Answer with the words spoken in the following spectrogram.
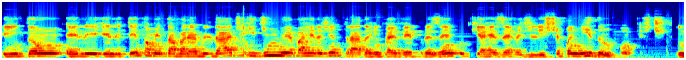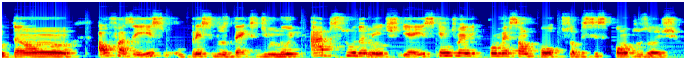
E então, ele, ele tenta aumentar a variabilidade e diminuir a barreira de entrada. A gente vai ver, por exemplo, que a reserva de list é banida no Conquest. Então, ao fazer isso, o preço dos decks diminui absurdamente. E é isso que a gente vai conversar um pouco sobre esses pontos hoje.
